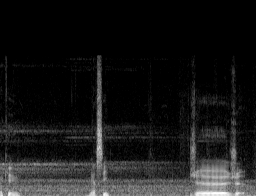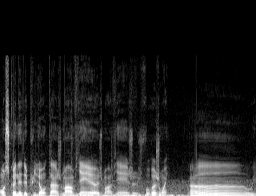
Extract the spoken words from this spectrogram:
OK. Merci. Je, je- On se connaît depuis longtemps. Je m'en viens, euh, je m'en viens, je, je vous rejoins. Ah oui.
